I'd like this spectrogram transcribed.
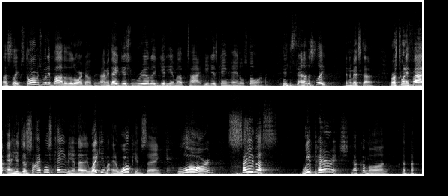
Asleep. Storms really bother the Lord, don't they? I mean, they just really get him uptight. He just can't handle storm. He's sound asleep in the midst of it. Verse 25, and his disciples came to him. Now they wake him up and woke him, saying, Lord, save us. We perish. Now come on.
